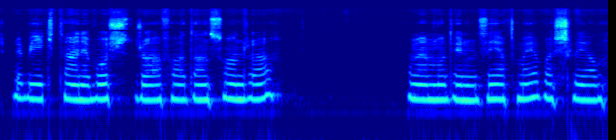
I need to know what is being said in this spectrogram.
Şöyle bir iki tane boş zürafadan sonra hemen modelimizi yapmaya başlayalım.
